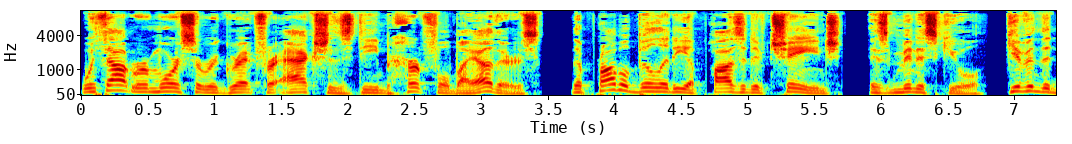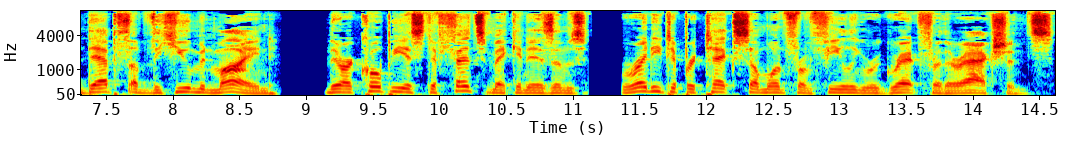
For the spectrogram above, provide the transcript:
Without remorse or regret for actions deemed hurtful by others, the probability of positive change is minuscule. Given the depth of the human mind, there are copious defense mechanisms ready to protect someone from feeling regret for their actions.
